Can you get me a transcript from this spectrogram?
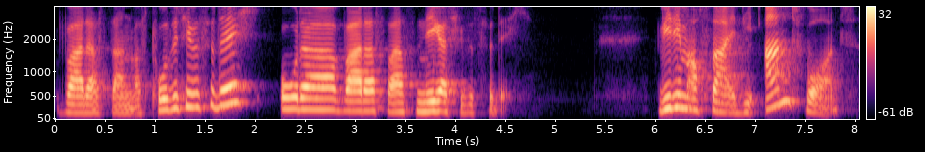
war das dann was Positives für dich oder war das was Negatives für dich? Wie dem auch sei, die Antwort,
